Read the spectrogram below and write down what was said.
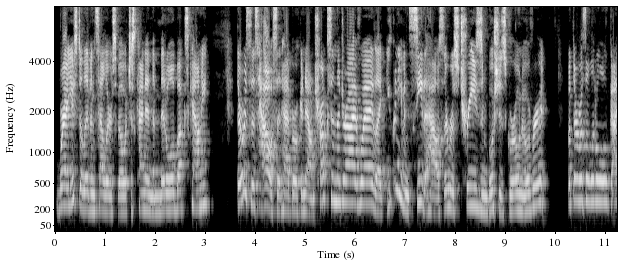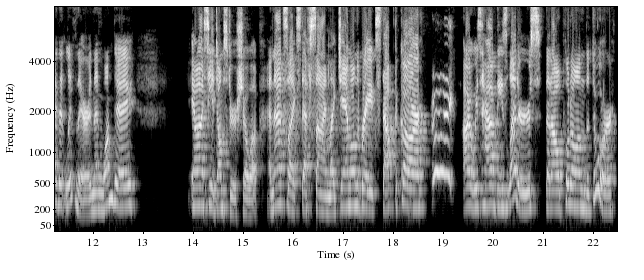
where I used to live in Sellersville, which is kind of in the middle of Bucks County, there was this house that had broken down trucks in the driveway. Like, you couldn't even see the house. There was trees and bushes grown over it, but there was a little guy that lived there. And then one day, you know, I see a dumpster show up, and that's like Steph's sign, like jam on the brakes, stop the car. I always have these letters that I'll put on the door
